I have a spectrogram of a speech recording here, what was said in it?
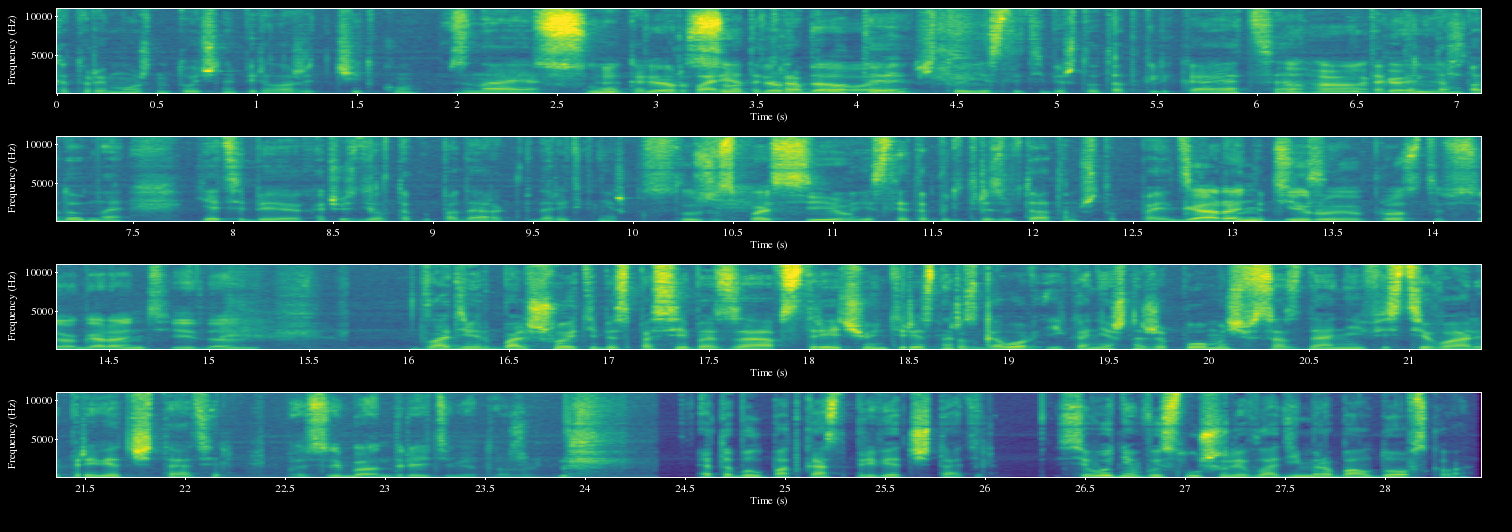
который можно точно переложить читку, зная супер, как бы, порядок супер, работы, давай. что если тебе что-то откликается ага, и так конечно. далее и тому подобное, я тебе хочу сделать такой подарок, подарить книжку. Слушай, спасибо. Если это будет результатом, что появится Гарантирую, просто все, гарантии, да. Владимир, большое тебе спасибо за встречу, интересный разговор и, конечно же, помощь в создании фестиваля. Привет, читатель. Спасибо, Андрей, тебе тоже. Это был подкаст «Привет, читатель». Сегодня вы слушали Владимира Балдовского,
